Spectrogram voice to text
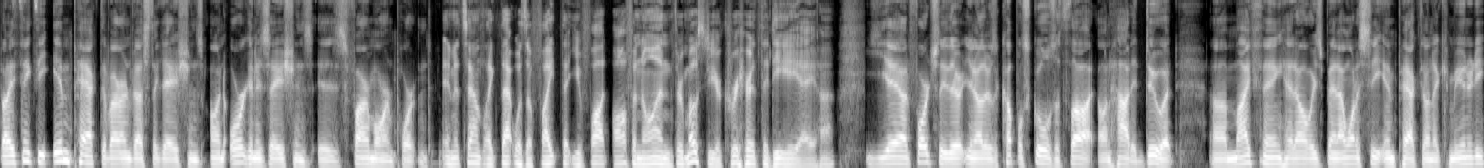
But I think the impact of our investigations on organizations is far more important. And it sounds like that was a fight that you fought off and on through most of your career at the DEA, huh? Yeah, unfortunately, there you know there's a couple schools of thought on how to do it. Uh, my thing had always been I want to see impact on the community,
